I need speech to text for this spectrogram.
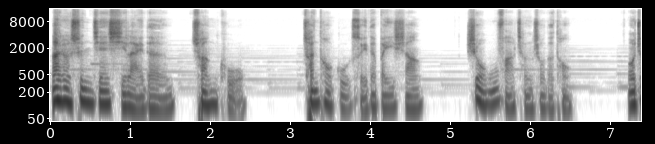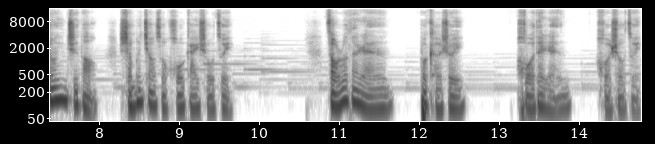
那种瞬间袭来的穿骨、穿透骨髓的悲伤，是我无法承受的痛。我终于知道什么叫做活该受罪。走了的人不可追，活的人活受罪。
